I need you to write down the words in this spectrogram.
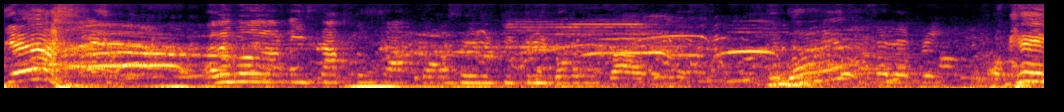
Yes! Alam mo, aking saktong-sakto kasi nagkikrib ako ng bago. Diba? Okay,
